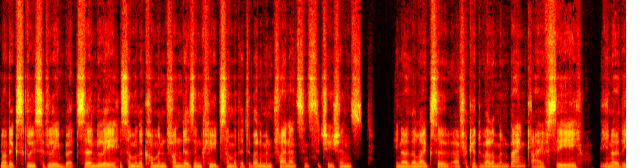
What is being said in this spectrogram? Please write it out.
Not exclusively, but certainly some of the common funders include some of the development finance institutions, you know, the likes of Africa Development Bank, IFC, you know, the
